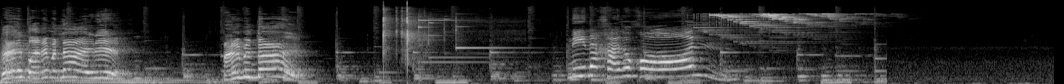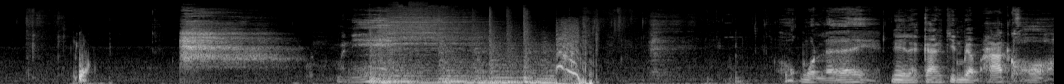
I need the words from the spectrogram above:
เฮ้ย เปิดให้มันได้ดิ เปิดให้มันได้ นี่นะคะทุกคนมานี่ มดเลย นี่แหละการกินแบบฮาร์ดคอร์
